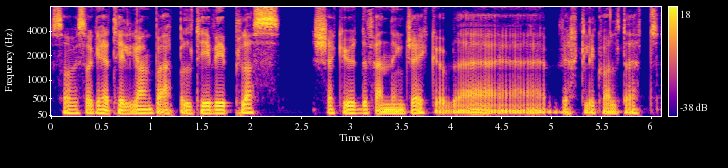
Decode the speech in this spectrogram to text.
Så hvis dere har tilgang på Apple TV Pluss, sjekk ut Defending Jacob, det er virkelig kvalitet.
